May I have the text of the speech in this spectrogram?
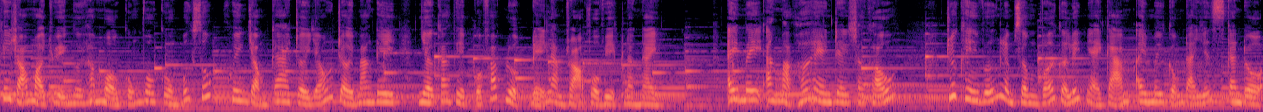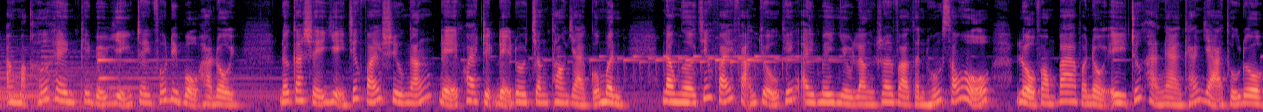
Khi rõ mọi chuyện, người hâm mộ cũng vô cùng bức xúc, khuyên giọng ca trời giấu trời mang đi nhờ can thiệp của pháp luật để làm rõ vụ việc lần này. Amy ăn mặc hớ hên trên sân khấu. Trước khi vướng lùm xùm với clip nhạy cảm, Amy cũng đã dính scandal ăn mặc hớ hên khi biểu diễn trên phố đi bộ Hà Nội. Nữ ca sĩ diện chiếc váy siêu ngắn để khoe triệt để đôi chân thon dài của mình. Nào ngờ chiếc váy phản chủ khiến Amy nhiều lần rơi vào tình huống xấu hổ, lộ vòng ba và nội y trước hàng ngàn khán giả thủ đô.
